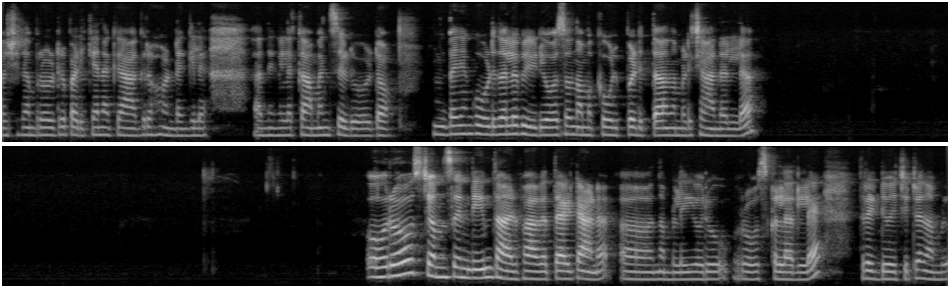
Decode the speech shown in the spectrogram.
മെഷീൻ എംബ്രോയ്ഡറി പഠിക്കാനൊക്കെ ആഗ്രഹമുണ്ടെങ്കിൽ നിങ്ങൾ കമൻസ് ഇടുക കേട്ടോ. അപ്പം ഞാൻ കൂടുതൽ വീഡിയോസ് നമുക്ക് ഉൾപ്പെടുത്താം നമ്മുടെ ചാനലിൽ ഓരോ സ്റ്റെംസിന്റെയും താഴ്ഭാഗത്തായിട്ടാണ് നമ്മൾ ഈ ഒരു റോസ് കളറിലെ ത്രെഡ് വെച്ചിട്ട് നമ്മൾ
